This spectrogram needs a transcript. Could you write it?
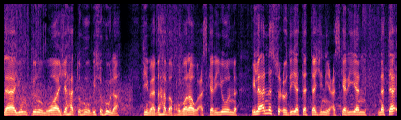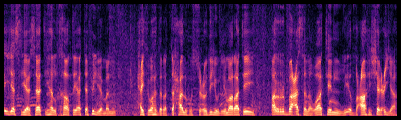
لا يمكن مواجهته بسهولة. فيما ذهب خبراء عسكريون إلى أن السعودية تجني عسكريا نتائج سياساتها الخاطئة في اليمن حيث أهدر التحالف السعودي الإماراتي أربع سنوات لإضعاف الشرعية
